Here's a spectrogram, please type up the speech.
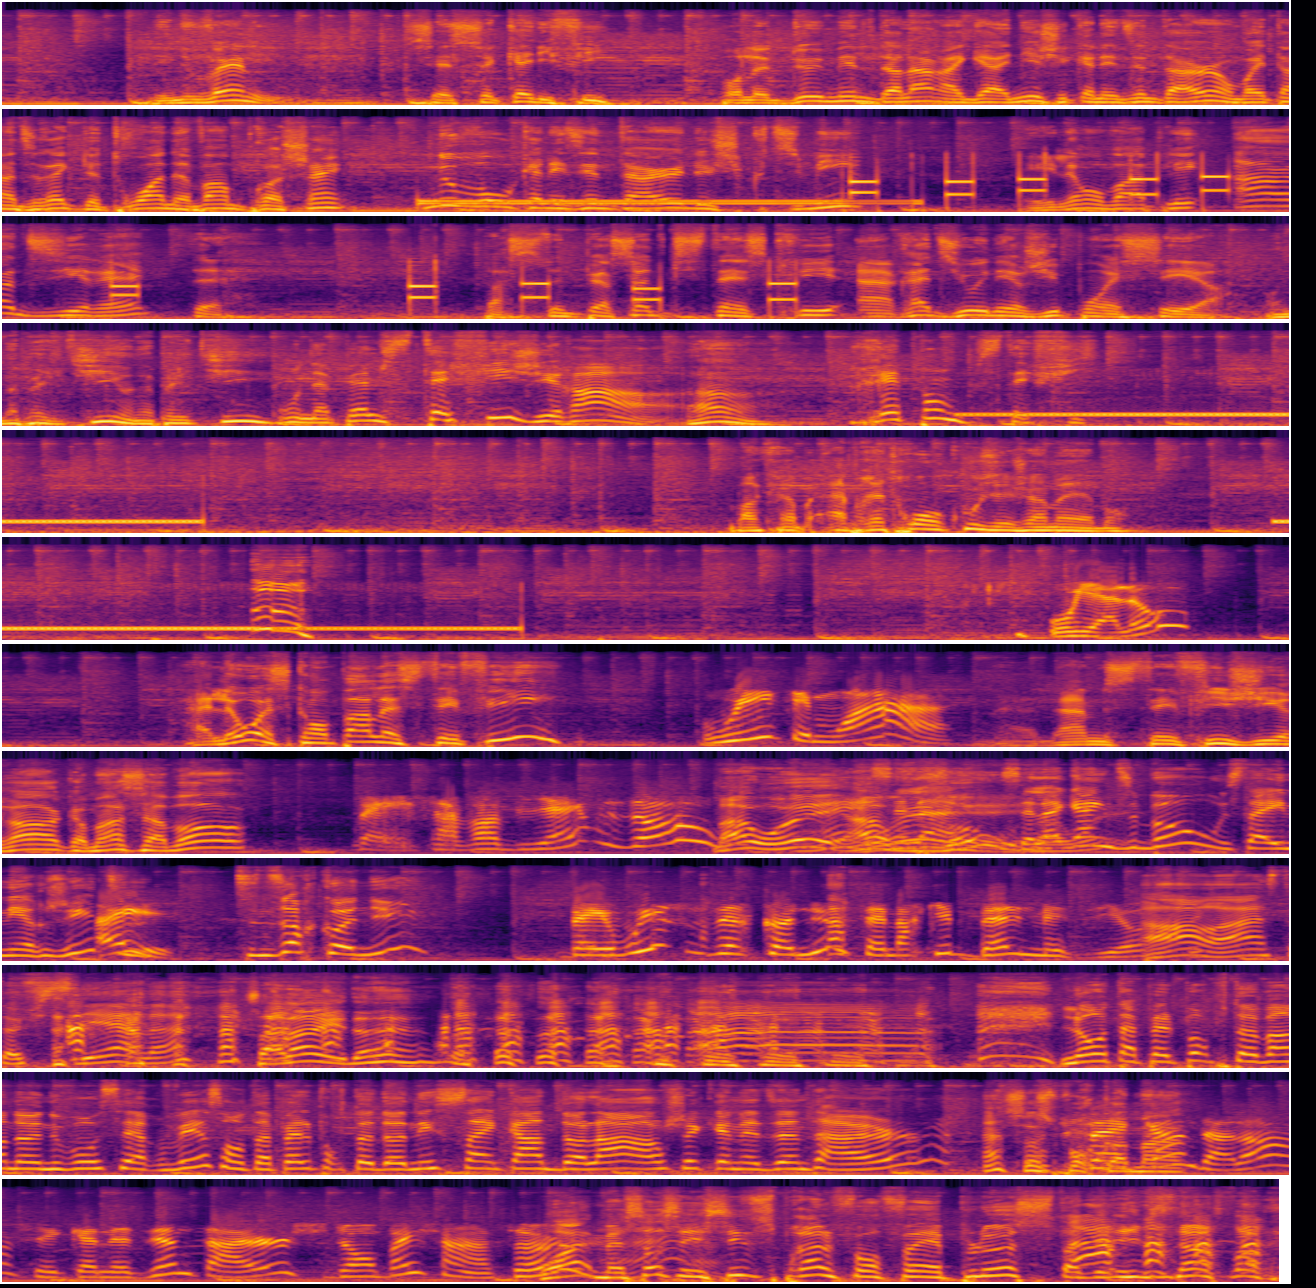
des nouvelles. Si elle se qualifie pour le 2000 à gagner chez Canadian Tire, on va être en direct le 3 novembre prochain. Nouveau Canadian Tire de Chicoutimi. Et là, on va appeler en direct parce que c'est une personne qui s'est inscrite à radioénergie.ca. On appelle qui? On appelle qui? On appelle Stéphie Girard. Ah. Réponds, Stéphie. Après, après trois coups, c'est jamais bon. Oui, allô? Allô, est-ce qu'on parle à Stéphie? Oui, c'est moi. Madame Stéphie Girard, comment ça va? Ben, ça va bien, vous autres? Ah oui, ah, c'est la, vous autres, c'est la ah gang ouais. du beau, c'est à énergie. Tu- Hey. Tu, nous as reconnus? Ben oui, je vous ai reconnu. C'était marqué Belle Média. Ah, ouais, c'est officiel, hein? Ça l'aide, hein? Là, on t'appelle pas pour te vendre un nouveau service, on t'appelle pour te donner 50 chez Canadian Tire. Ça, c'est pour 50 comment? chez Canadian Tire. Je suis donc bien chanceux. Ouais, mais ça, c'est si tu prends le forfait plus, ta télévision. c'est pas-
